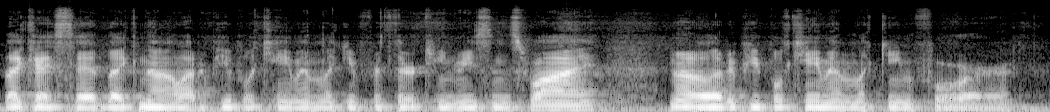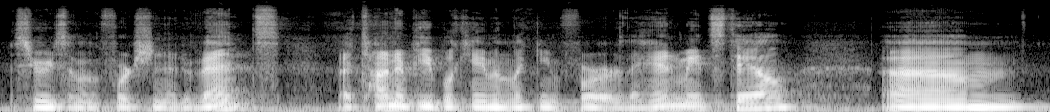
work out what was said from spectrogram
like i said like not a lot of people came in looking for 13 reasons why not a lot of people came in looking for a series of unfortunate events. A ton of people came in looking for The Handmaid's Tale. Um,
